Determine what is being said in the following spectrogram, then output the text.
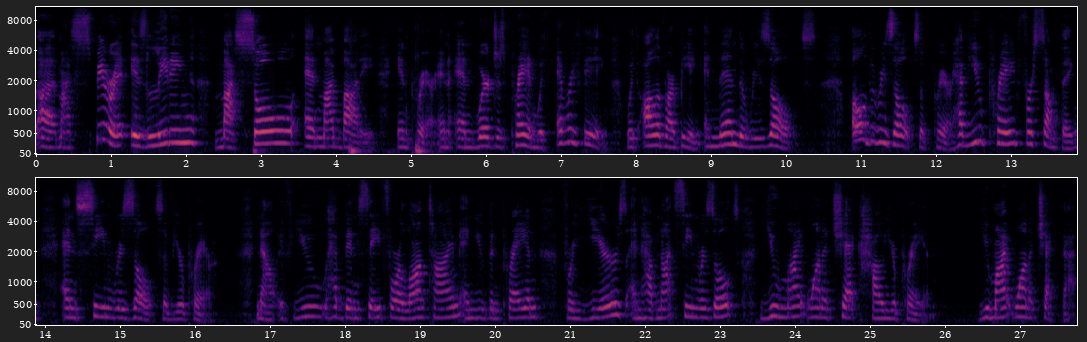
uh, my spirit is leading my soul and my body in prayer. And, and we're just praying with everything, with all of our being. And then the results. Oh, the results of prayer. Have you prayed for something and seen results of your prayer? Now, if you have been saved for a long time and you've been praying for years and have not seen results, you might want to check how you're praying. You might want to check that.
